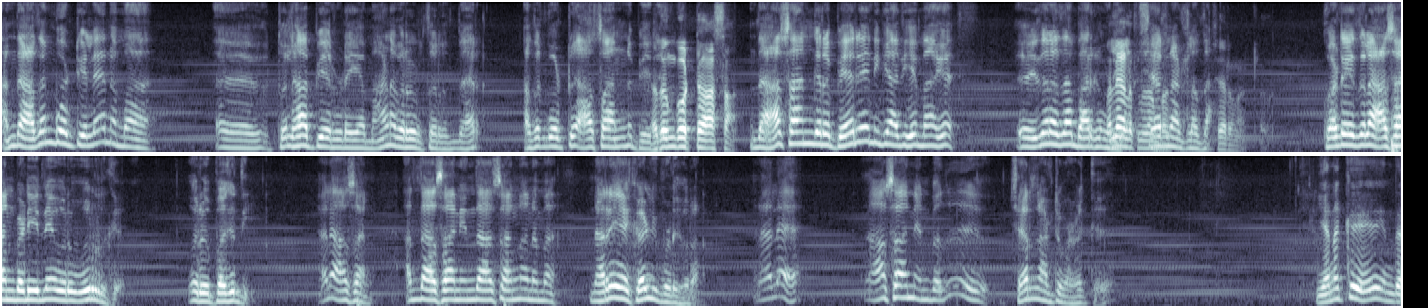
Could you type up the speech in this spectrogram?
அந்த அதங்கோட்டில் நம்ம அஹ், தொல்காப்பியருடைய மாணவர் ஒருத்தர் இருந்தார். அதங்கோட்டு ஆசான்னு பேர். அதங்கோட்டு ஆசான். இந்த ஆசான்கிற பேரே நீங்கள் அதிகமாக இதில் தான் பார்க்க முடியும். சேர்நாட்டில் தான் சேரநாட்டில் கோட்டயத்தில் ஆசான்படினே ஒரு ஊர் இருக்குது ஒரு பகுதி. அதில் ஆசான். அந்த ஆசான் இந்த ஆசான்னு நம்ம நிறைய கேள்விப்படுகிறோம். அதனால் ஆசான் என்பது சேர்நாட்டு வழக்கு. எனக்கு இந்த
